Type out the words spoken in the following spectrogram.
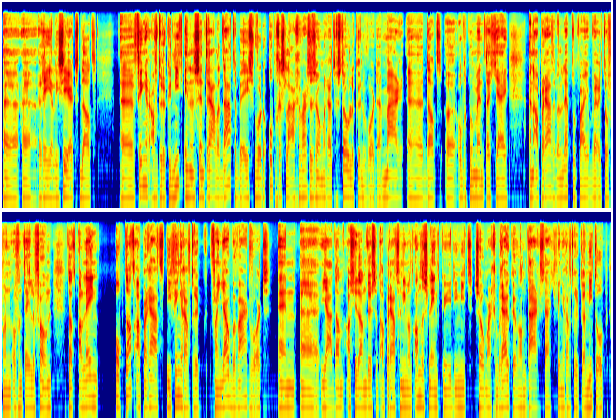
eh, eh, realiseert. Dat eh, vingerafdrukken niet in een centrale database worden opgeslagen waar ze zomaar uit gestolen kunnen worden. Maar dat op het moment dat jij een apparaat hebt, een laptop waar je op werkt of een, of een telefoon, dat alleen op dat apparaat die vingerafdruk van jou bewaard wordt. En eh, ja, dan, als je dan dus het apparaat van iemand anders leent, kun je die niet zomaar gebruiken. Want daar staat je vingerafdruk dan niet op.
